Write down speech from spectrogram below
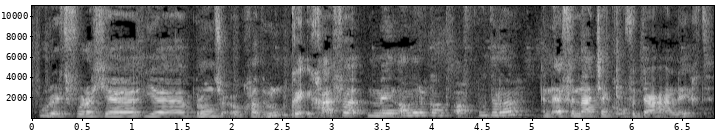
afpoedert voordat je je bronzer op gaat doen. Oké, ik ga even mijn andere kant afpoederen. En even nachecken of het daaraan ligt.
